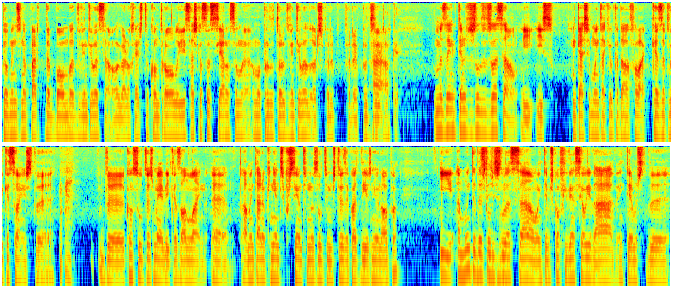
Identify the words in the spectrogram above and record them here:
pelo menos na parte da bomba de ventilação. Agora o resto do controle e isso, acho que eles associaram-se a uma, a uma produtora de ventiladores para, para produzir. Ah, okay. Mas em termos de legislação, e isso encaixa muito aquilo que eu estava a falar, que as aplicações de, de consultas médicas online uh, aumentaram 500% nos últimos 3 a 4 dias na Europa e há muita da legislação em termos de confidencialidade, em termos de,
